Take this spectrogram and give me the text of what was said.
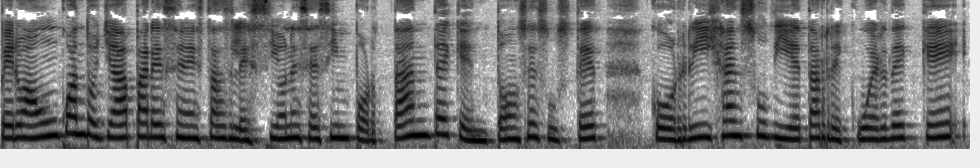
Pero aun cuando ya aparecen estas lesiones, es importante que entonces usted corrija en su dieta. Recuerde que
